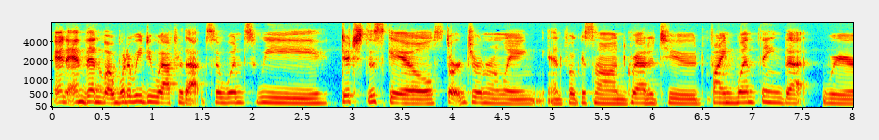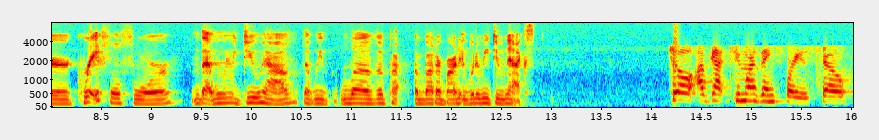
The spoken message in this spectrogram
And and then what, what do we do after that? So once we ditch the scale, start journaling and focus on gratitude, find one thing that we're grateful for that we do have that we love about, our body. What do we do next? So I've got two more things for you. So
